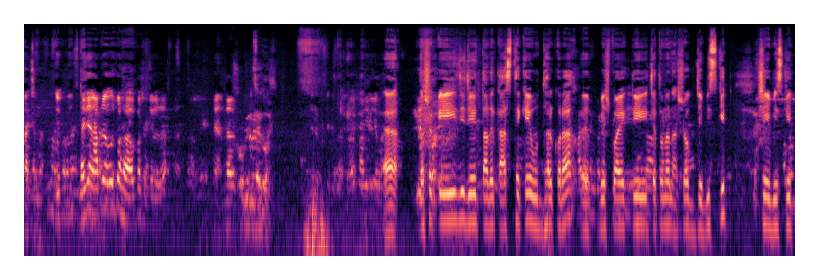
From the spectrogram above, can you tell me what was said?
আচ্ছা। হ্যাঁ দর্শক এই যে যে তাদের কাছ থেকে উদ্ধার করা বেশ কয়েকটি চেতনানাশক যে বিস্কিট সেই বিস্কিট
